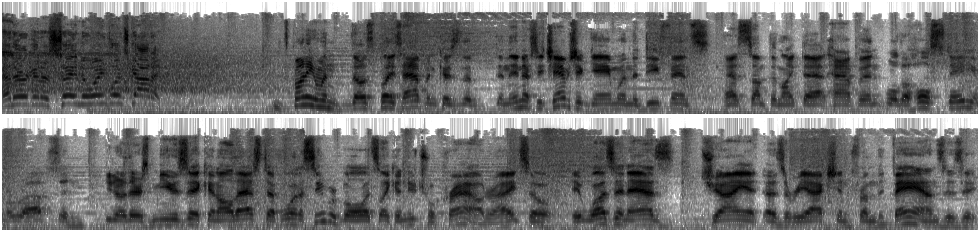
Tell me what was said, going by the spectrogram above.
And they're going to say New England's got it. It's funny when those plays happen because the in the NFC Championship game when the defense has something like that happen, well, the whole stadium erupts and you know there's music and all that stuff. Well, in a Super Bowl, it's like a neutral crowd, right? So it wasn't as giant as a reaction from the fans as it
